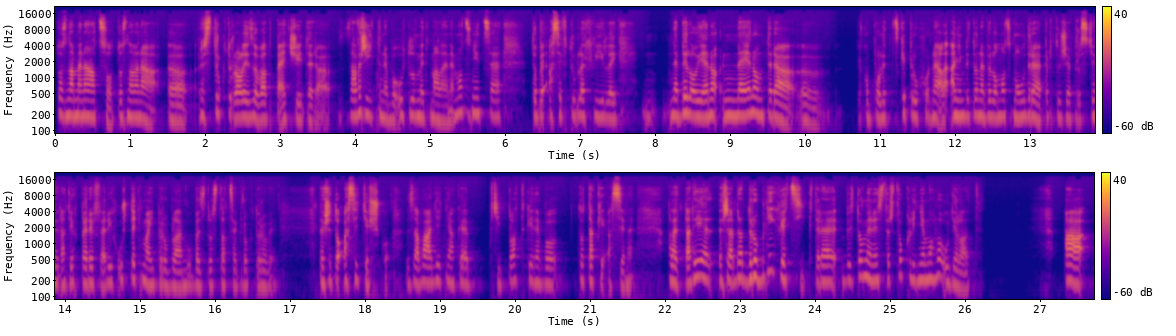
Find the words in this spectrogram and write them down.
To znamená co? To znamená uh, restrukturalizovat péči, teda zavřít nebo utlumit malé nemocnice. To by asi v tuhle chvíli nebylo jeno, nejenom teda uh, jako politicky průchodné, ale ani by to nebylo moc moudré, protože prostě na těch periferích už teď mají problém vůbec dostat se k doktorovi. Takže to asi těžko. Zavádět nějaké příplatky nebo to taky asi ne. Ale tady je řada drobných věcí, které by to ministerstvo klidně mohlo udělat. A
